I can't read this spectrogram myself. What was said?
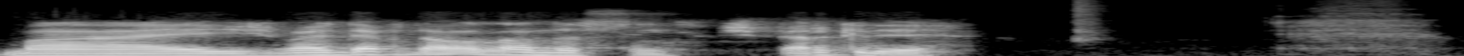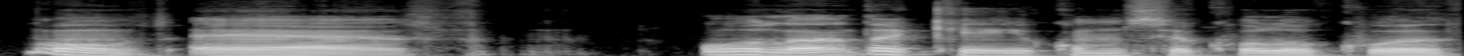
Mas, mas deve dar Holanda, sim. Espero que dê. Bom, é, Holanda, que como você colocou,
